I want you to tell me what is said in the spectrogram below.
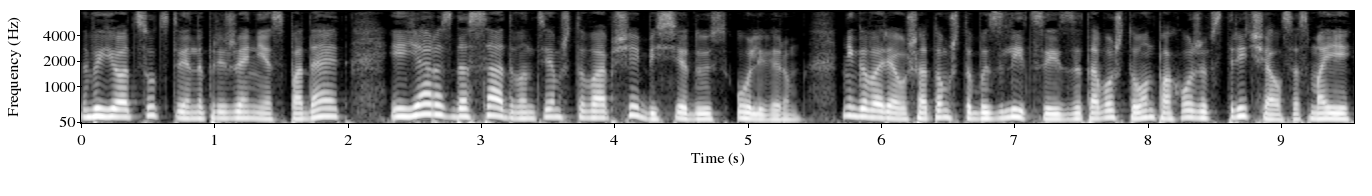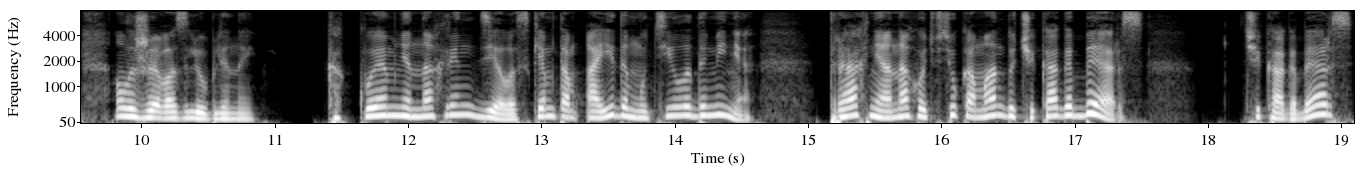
В ее отсутствие напряжение спадает, и я раздосадован тем, что вообще беседую с Оливером, не говоря уж о том, чтобы злиться из-за того, что он, похоже, встречался с моей лжевозлюбленной. Какое мне нахрен дело, с кем там Аида мутила до меня? Трахни она хоть всю команду Чикаго Берс. Чикаго Берс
